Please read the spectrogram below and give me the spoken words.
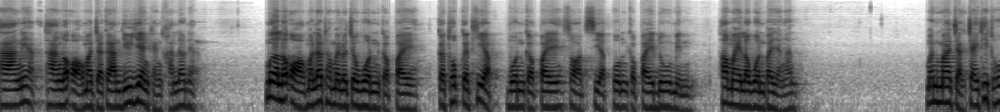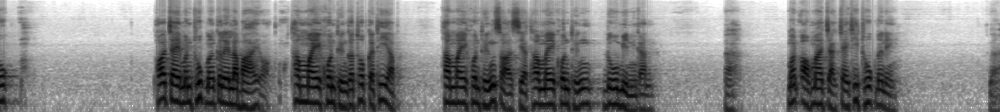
ทางเนี่ยทางเราออกมาจากการยื้อแย่งแข่งขันแล้วเนี่ย เมื่อเราออกมาแล้วทำไมเราจะวนกลับไปกระทบกระเทียบวนกลับไปสอดเสียดวนกลับไปดูหมิ่นทำไมเราวนไปอย่างนั้น มันมาจากใจที่ทุกข์เพราะใจมันทุกข์มันก็เลยระบายออกทำไมคนถึงกระทบกระเทียบทำไมคนถึงสอดเสียดทำไมคนถึงดูหมิ่นกันนะมันออกมาจากใจที่ทุกข์นั่นเองนะ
